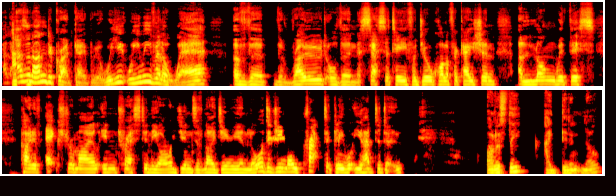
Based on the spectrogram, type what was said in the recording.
And as an undergrad, Gabriel, were you were you even aware of the the road or the necessity for dual qualification along with this kind of extra mile interest in the origins of Nigerian law? Did you know practically what you had to do? Honestly, I didn't know.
